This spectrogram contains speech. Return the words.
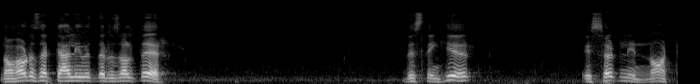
Now how does that tally with the result there? This thing here is certainly not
